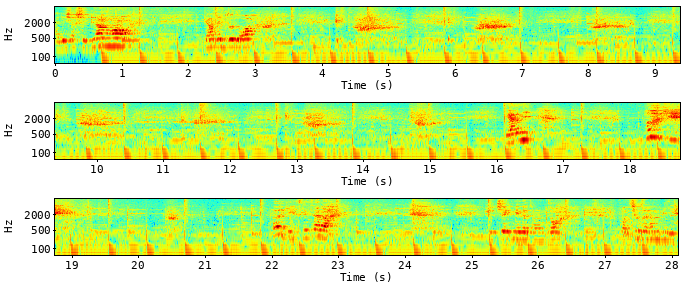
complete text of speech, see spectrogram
Allez chercher bien loin. Gardez le dos droit. Dernier. Ok. Ok, est-ce que ça va? Check mes notes en même temps pour être sûr de rien oublier.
